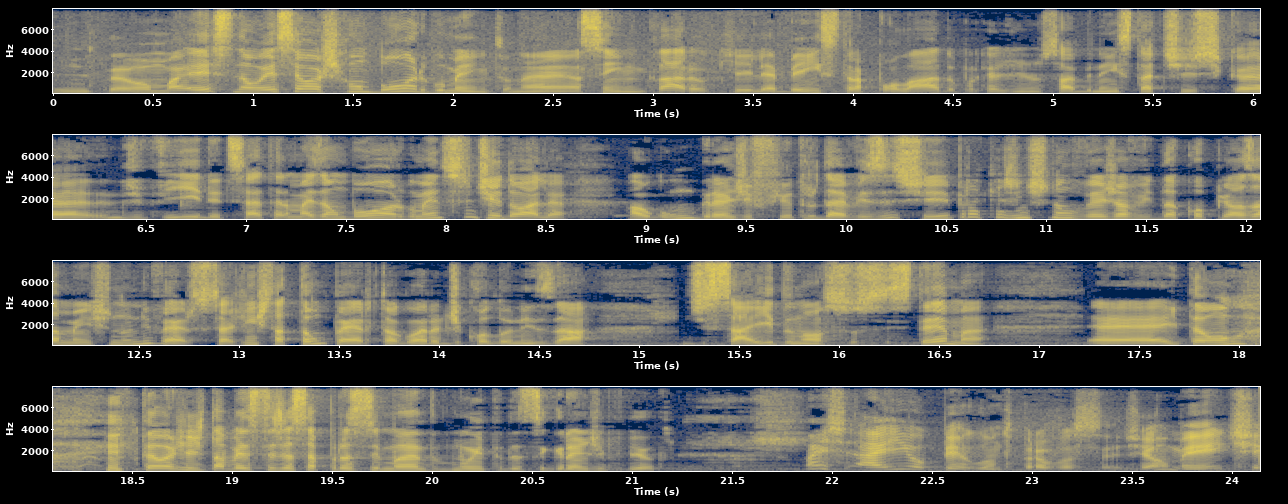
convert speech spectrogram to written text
Então, mas esse não, esse eu acho que é um bom argumento, né? Assim, claro que ele é bem extrapolado, porque a gente não sabe nem estatística de vida, etc. Mas é um bom argumento no sentido, olha, algum grande filtro deve existir para que a gente não veja a vida copiosamente no universo. Se a gente está tão perto agora de colonizar, de sair do nosso sistema, é, então, então a gente talvez esteja se aproximando muito desse grande filtro. Mas aí eu pergunto para vocês, realmente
